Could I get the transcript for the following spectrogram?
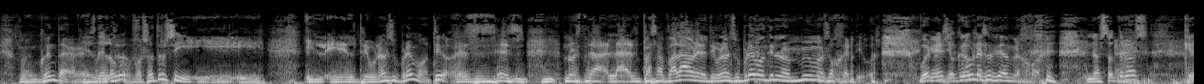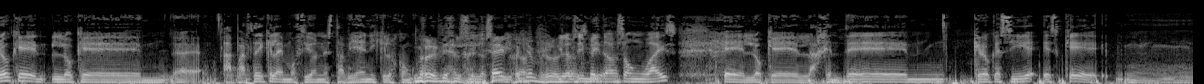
Me en cuenta. Es de locos. Vosotros y, y, y, el Tribunal Supremo, tío. Es, es nuestra, la pasapalabra el Tribunal Supremo tiene los mismos objetivos. Bueno, yo creo una sociedad mejor. Nosotros creo que lo que, eh, aparte de que la emoción está bien y que los concursos y los, invitados, y los invitados son guays, eh, lo que la gente mm, creo que sigue es que mm,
